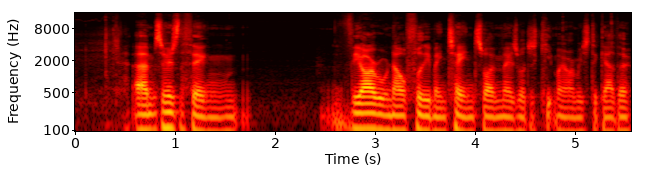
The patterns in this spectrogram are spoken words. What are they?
um, so here's the thing the R will now fully maintained, so I may as well just keep my armies together.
